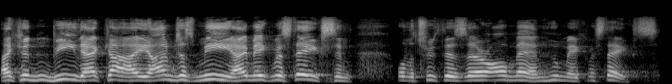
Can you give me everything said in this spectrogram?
I couldn't be that guy. I'm just me. I make mistakes. And well, the truth is, they're all men who make mistakes.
